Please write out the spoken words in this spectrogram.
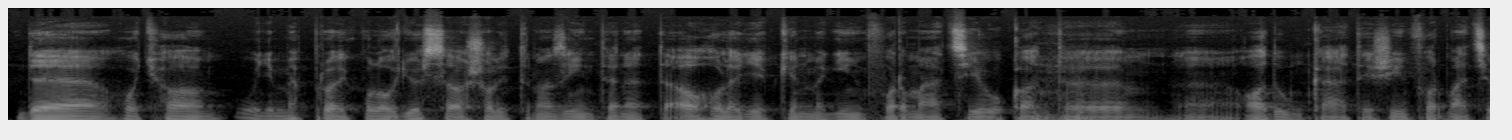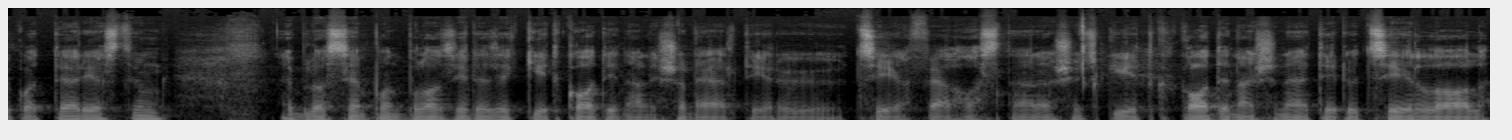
de hogyha ugye megpróbáljuk valahogy összehasonlítani az internettel, ahol egyébként meg információkat uh-huh. adunk át és információkat terjesztünk, ebből a szempontból azért ez egy két kardinálisan eltérő célfelhasználás, egy két kardinálisan eltérő céllal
